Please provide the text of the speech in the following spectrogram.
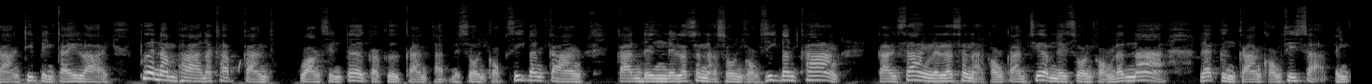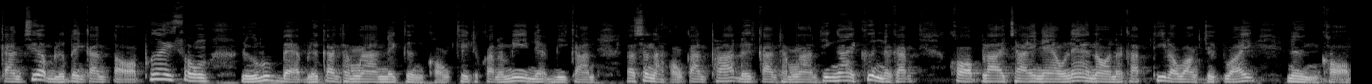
กลางที่เป็นไกด์ไลน์เพื่อนำพานะครับการ กวางเซนเตอร์ก็คือการตัดในโซนของซีกด้านกลาง การดึงในลักษณะโซนของซีกด้านข้าง การสร้างในลักษณะของการเชื่อมในโซนของด้านหน้า และกึ่งกลางของศีรษะเป็นการเชื่อมหรือเป็นการต่อเพื่อให้ทรงหรือรูปแบบหรือการทำงานในกึ่งของเคทูคานามีเนี่ยมีการลักษณะของการพลาดหรือการทำงานที่ง่ายขึ้นนะครับ ขอบลายชายแนวแน่นอนนะครับ ที่ราวางจุดไว้ 1 ขอบ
